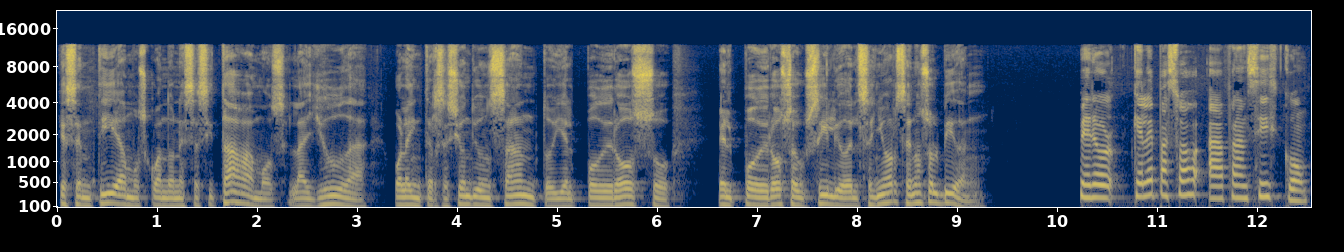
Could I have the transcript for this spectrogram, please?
que sentíamos cuando necesitábamos la ayuda o la intercesión de un santo y el poderoso, el poderoso auxilio del Señor se nos olvidan. Pero, ¿qué le pasó a Francisco?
